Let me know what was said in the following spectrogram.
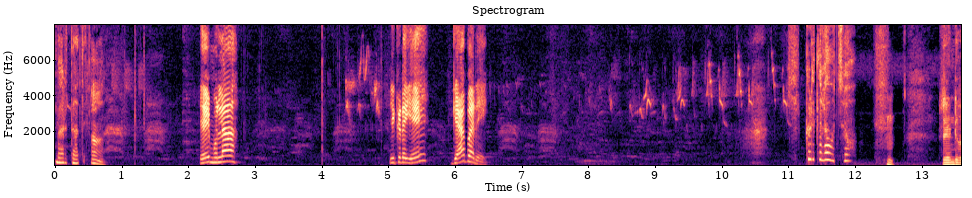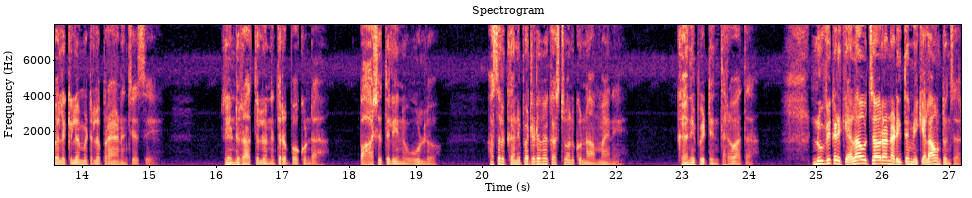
भरता थे ఏ ముల్లా ఇక్కడ ఏ గ్యాబరే ఇక్కడికి ఎలా వచ్చావు రెండు వేల కిలోమీటర్ల ప్రయాణం చేసి రెండు రాత్రులు నిద్రపోకుండా భాష తెలియని ఊళ్ళో అసలు కనిపెట్టడమే కష్టం అనుకున్న అమ్మాయిని. కనిపెట్టిన తర్వాత నువ్వు ఇక్కడికి ఎలా వచ్చావురా అని అడిగితే మీకు ఎలా ఉంటుంది సార్?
